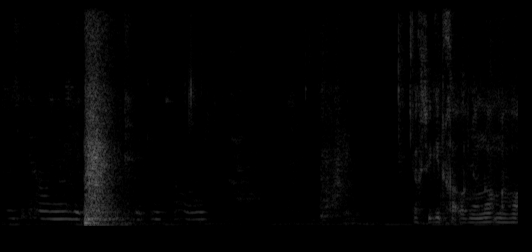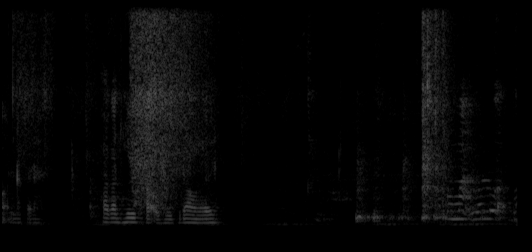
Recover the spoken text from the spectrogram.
เธอจะเอายังเห็นไปกินข้าวเลยจักสิกินข้าวกับหยังเนาะมาฮอดแล้วก็ได้พากันหิวข้าวพี่น้องเลยเอาหมามาลวกว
